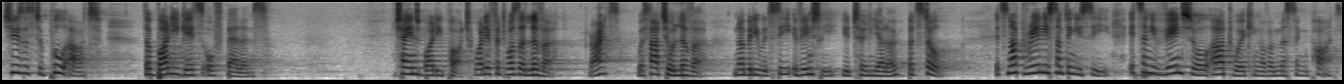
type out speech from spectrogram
chooses to pull out, the body gets off balance. Change body part. What if it was a liver, right? Without your liver, nobody would see. Eventually, you'd turn yellow, but still, it's not really something you see, it's an eventual outworking of a missing part.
